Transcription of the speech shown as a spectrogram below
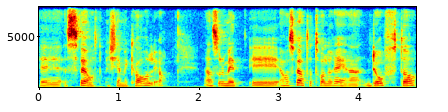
eh, svårt med kemikalier. Alltså de är, eh, har svårt att tolerera dofter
